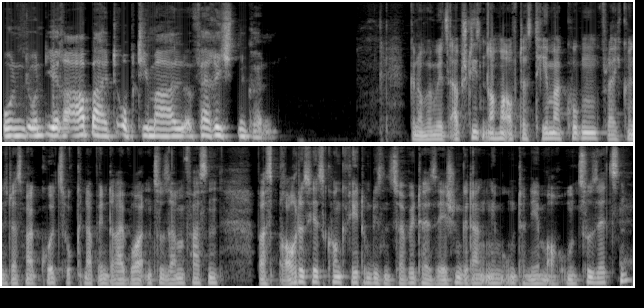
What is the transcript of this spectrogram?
und, und ihre Arbeit optimal verrichten können. Genau, wenn wir jetzt abschließend nochmal auf das Thema gucken, vielleicht könnt ihr das mal kurz so knapp in drei Worten zusammenfassen. Was braucht es jetzt konkret, um diesen Servitization-Gedanken im Unternehmen auch umzusetzen?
